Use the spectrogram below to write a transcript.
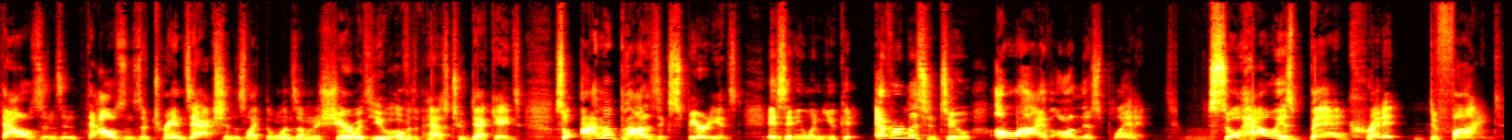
thousands and thousands of transactions like the ones I'm going to share with you over the past two decades. So I'm about as experienced as anyone you could ever listen to alive on this planet. So how is bad credit defined?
